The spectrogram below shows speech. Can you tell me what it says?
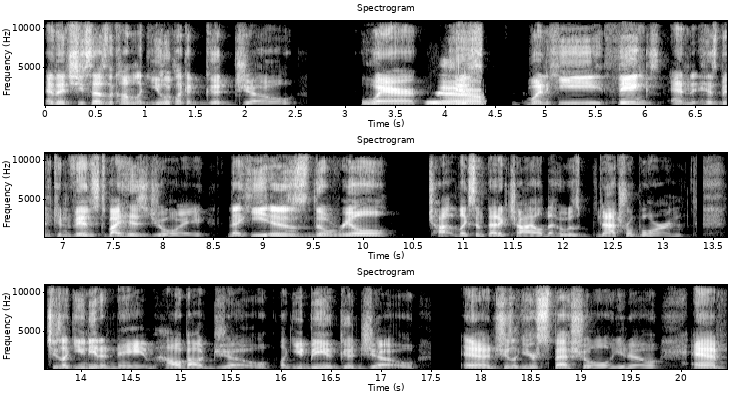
and then she says the comment like you look like a good joe where yeah. his when he thinks and has been convinced by his joy that he is the real child like synthetic child that who was natural born. She's like you need a name. How about joe? Like you'd be a good joe. And she's like you're special you know? And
